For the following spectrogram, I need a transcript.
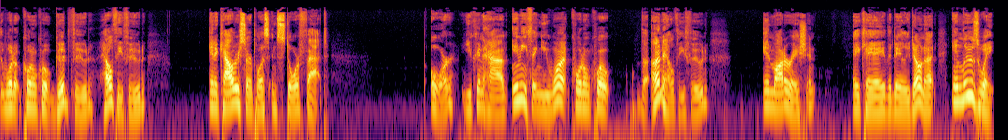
what quote unquote good food, healthy food, in a calorie surplus and store fat. Or you can have anything you want, quote unquote, the unhealthy food in moderation, aka the daily donut, and lose weight.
